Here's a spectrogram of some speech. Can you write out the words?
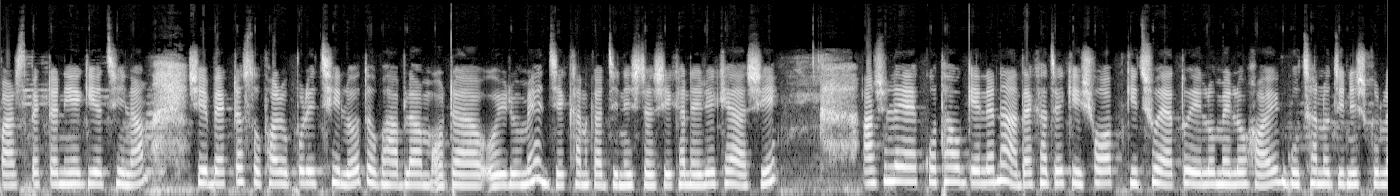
পার্স ব্যাগটা নিয়ে গিয়েছিলাম, সে ব্যাগটা সোফার উপরে ছিল, তো ভাবলাম ওটা ওই রুমে যেখানকার জিনিসটা সেখানে রেখে আসি। আসলে কোথাও গেলে না দেখা যায় কি সব কিছু এত এলোমেলো হয়, গুছানো জিনিসগুলো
